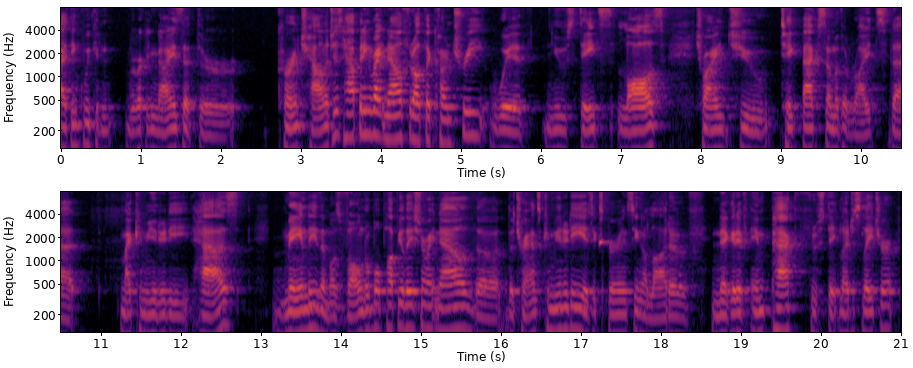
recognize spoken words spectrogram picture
I think we can recognize that there are current challenges happening right now throughout the country with new states' laws trying to take back some of the rights that my community has. Mainly the most vulnerable population right now, the, the trans community, is experiencing a lot of negative impact through state legislature.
